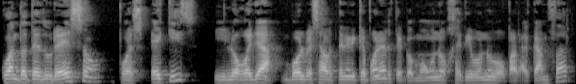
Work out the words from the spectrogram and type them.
¿cuánto te dure eso? Pues X, y luego ya vuelves a tener que ponerte como un objetivo nuevo para alcanzar.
